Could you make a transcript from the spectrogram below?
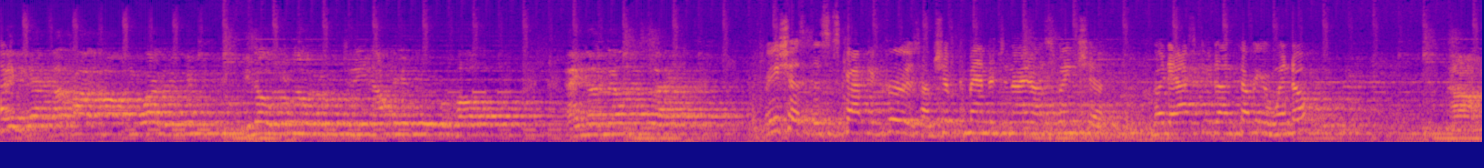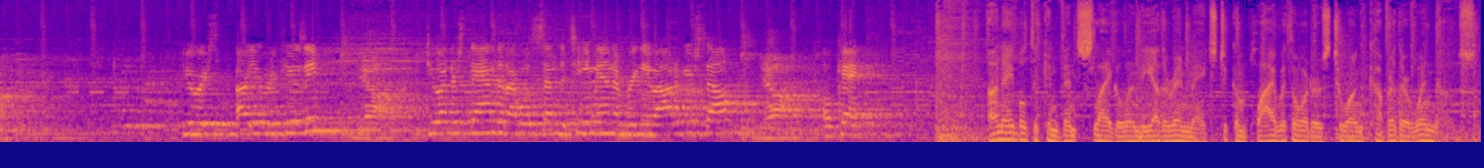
Hey, Jack, I tried to talk to you earlier. You know, you know the routine. I'm here to propose. Ain't nothing else to say. Rishas, this is Captain Cruz. I'm ship commander tonight on swing shift. I'm going to ask you to uncover your window. No. You re- are you refusing? Yeah. Do you understand that I will send the team in and bring you out of your cell? Yeah. Okay. Unable to convince Slagle and the other inmates to comply with orders to uncover their windows,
